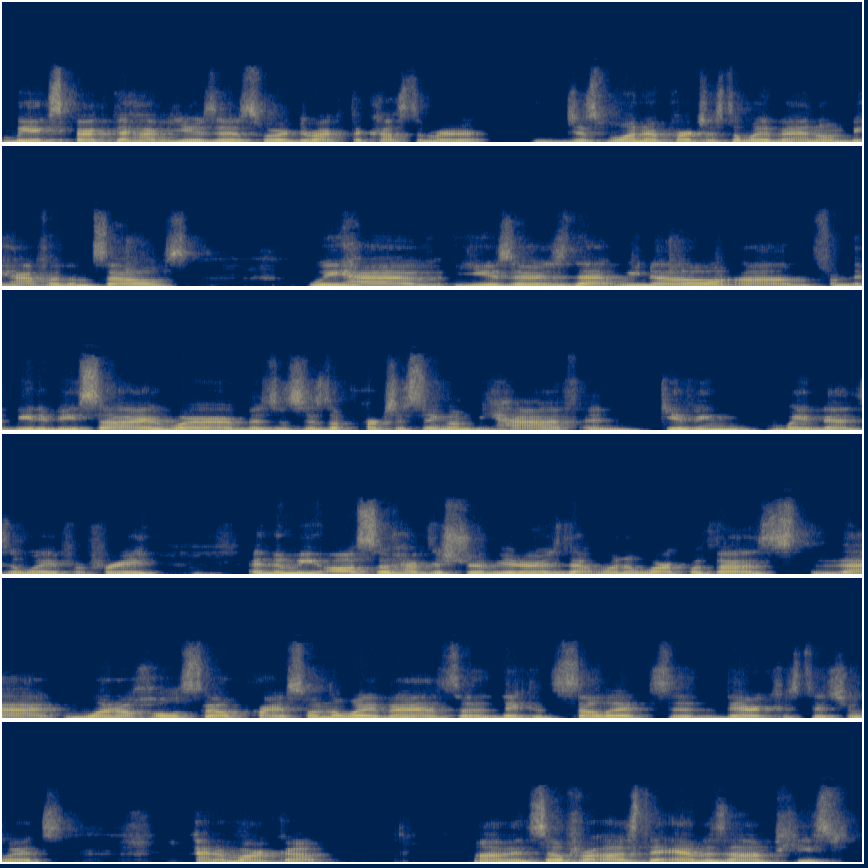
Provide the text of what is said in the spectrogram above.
we expect to have users who are direct to customer, just want to purchase the Wayband on behalf of themselves. We have users that we know um, from the B2B side where businesses are purchasing on behalf and giving Waybands away for free. And then we also have distributors that want to work with us that want a wholesale price on the Wayband so they can sell it to their constituents at a markup. Um, and so for us, the Amazon piece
